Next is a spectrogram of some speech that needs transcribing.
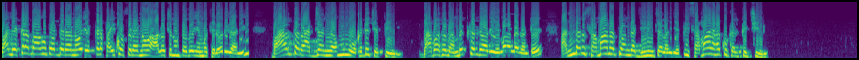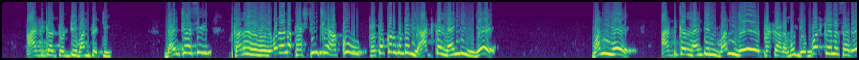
వాళ్ళు ఎక్కడ బాగుపడతారనో ఎక్కడ పైకి వస్తారనో ఆలోచన ఉంటుందో ఏమో తెలియదు కానీ భారత రాజ్యాంగం ఒకటే చెప్పింది. బాబాసాహెబ్ అంబేద్కర్ గారు ఏమన్నారంటే అందరూ సమానత్వంగా జీవించాలని చెప్పి సమాన హక్కు కల్పించింది. ఆర్టికల్ ట్వంటీ వన్ పెట్టి. దయచేసి సరే ఎవరైనా ప్రశ్నించే హక్కు ప్రతి ఒక్కరికి ఉంటుంది. Article nineteen A one A article nineteen one A ప్రకారము ఎవరికైనా సరే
